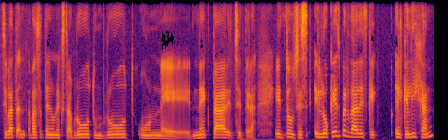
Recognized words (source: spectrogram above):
si vas a tener un extra brut, un brut, un eh, néctar, etcétera. Entonces, eh, lo que es verdad es que el que elijan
